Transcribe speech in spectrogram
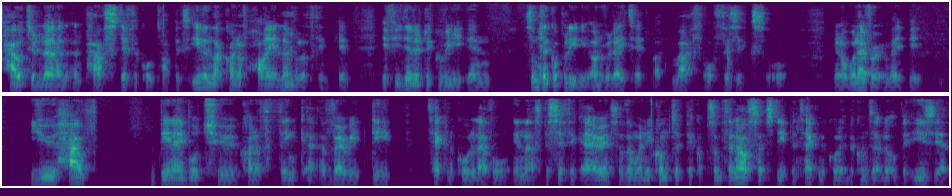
how to learn and pass difficult topics, even that kind of higher mm, level of thinking. If you did a degree in something completely unrelated, like math or physics or you know whatever it may be, you have been able to kind of think at a very deep technical level in that specific area. So then when you come to pick up something else that's deep and technical, it becomes a little bit easier.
